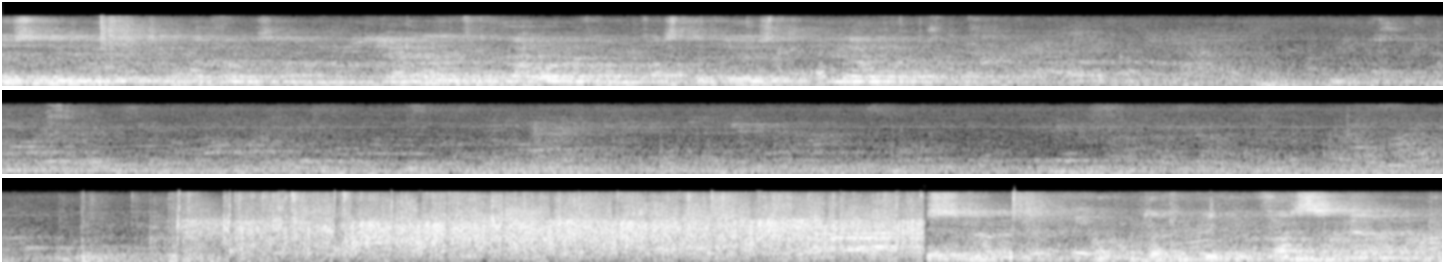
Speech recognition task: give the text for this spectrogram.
Is het nu de beurt onderkant van jij het van vaste u vastnellen. Thank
